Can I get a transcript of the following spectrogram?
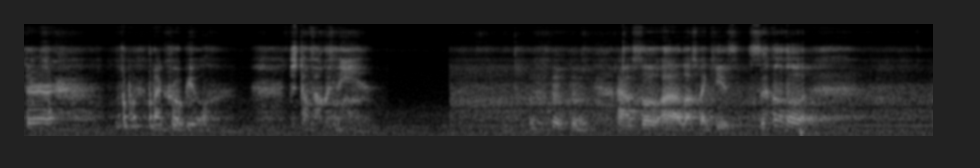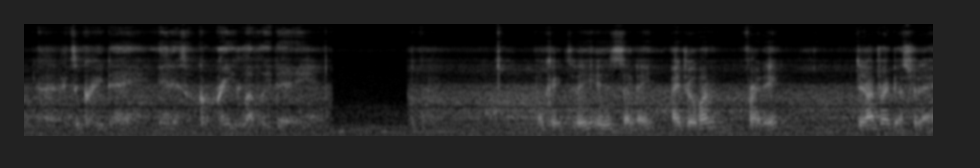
they're microbial. Just don't fuck with me. I also uh, lost my keys, so it's a great day. It is a great, lovely day. Okay, today is Sunday. I drove on Friday. Did not drive yesterday.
